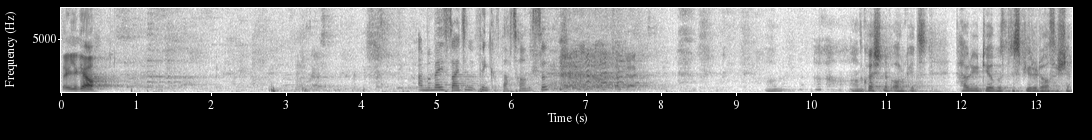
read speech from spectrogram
there you go. I'm amazed I didn't think of that answer. On the question of ORCIDs, how do you deal with disputed authorship?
